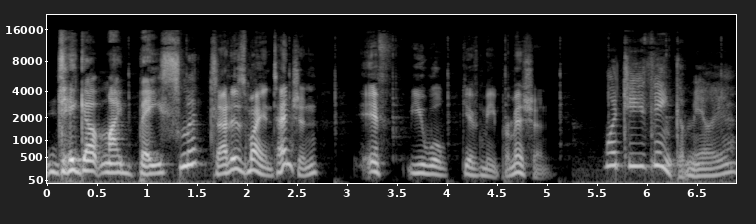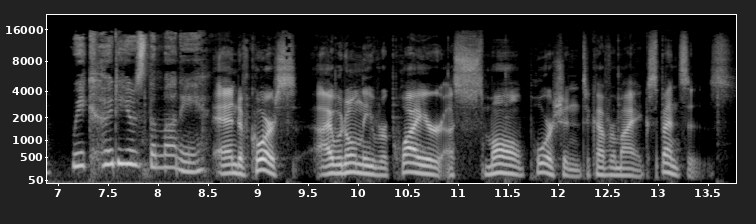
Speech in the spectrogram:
Dig up my basement? That is my intention, if you will give me permission. What do you think, Amelia? We could use the money. And of course, I would only require a small portion to cover my expenses.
